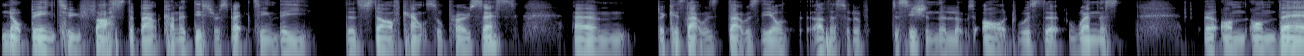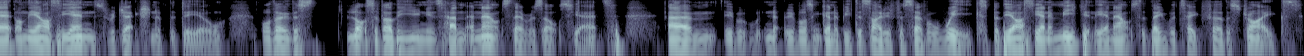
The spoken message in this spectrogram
not being too fussed about kind of disrespecting the the staff council process um, because that was that was the other sort of decision that looked odd was that when the uh, on on their on the RCN's rejection of the deal although the lots of other unions hadn't announced their results yet um, it, it, wasn't going to be decided for several weeks, but the RCN immediately announced that they would take further strikes,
